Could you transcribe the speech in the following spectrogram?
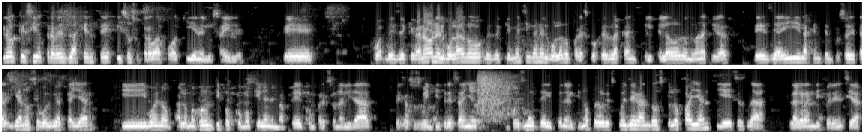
creo que sí otra vez la gente hizo su trabajo aquí en el USAIL. Eh, desde que ganaron el volado, desde que Messi gana el volado para escoger la cancha, el, el, lado donde van a tirar, desde ahí la gente empezó a gritar, ya no se volvió a callar. Y bueno, a lo mejor un tipo como Kylian Mbappé, con personalidad, pese a sus 23 años, pues mete el penalti, ¿no? Pero después llegan dos que lo fallan y esa es la, la gran diferencia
